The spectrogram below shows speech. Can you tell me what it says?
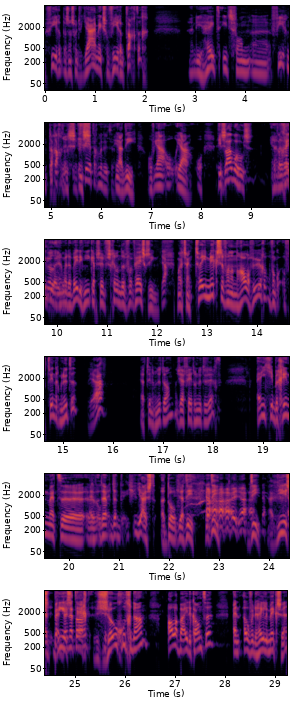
vier, dat is een soort jaarmix van 84. En die heet iets van eh 84. 80 is, in is- 40 minuten. Ja, die. Of ja, oh, ja. oh, Die blauwe hoes. Ja, dat gele label. ja, maar dat weet ik niet. Ik heb ze in verschillende versies gezien. Ja. Maar het zijn twee mixen van een half uur of, een, of 20 minuten. Ja? Ja, 20 minuten dan, als jij 40 minuten zegt. Eentje begint met... eh, eh, de- de- juist, adult. Ja, die. Ja, die. Die, ja, die is, En die is echt zo goed gedaan. Allebei de kanten. En over de hele mix, hè.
